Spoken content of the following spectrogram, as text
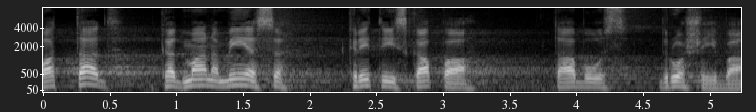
pat tad, kad mana miesa kritīs kapā, tā būs drošībā.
